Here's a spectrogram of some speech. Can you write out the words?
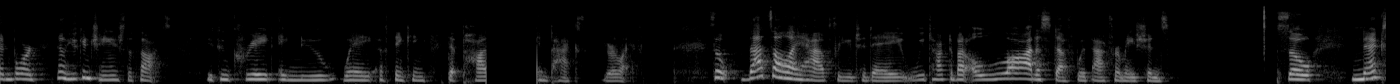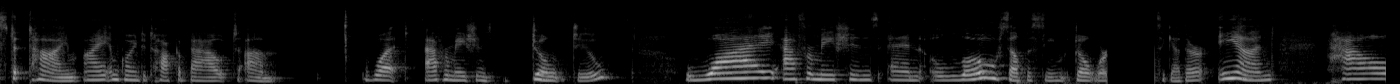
been born. No, you can change the thoughts. You can create a new way of thinking that positively impacts your life. So that's all I have for you today. We talked about a lot of stuff with affirmations. So next time, I am going to talk about um, what affirmations don't do, why affirmations and low self esteem don't work together, and how,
